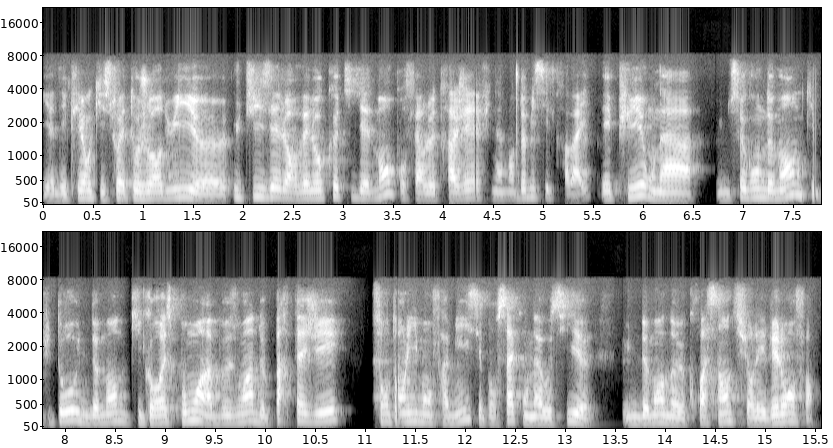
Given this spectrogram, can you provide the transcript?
Il y a des clients qui souhaitent aujourd'hui euh, utiliser leur vélo quotidiennement pour faire le trajet finalement domicile-travail. Et puis on a une seconde demande qui est plutôt une demande qui correspond à un besoin de partager sont en libre en famille. C'est pour ça qu'on a aussi euh, une demande croissante sur les vélos enfants.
